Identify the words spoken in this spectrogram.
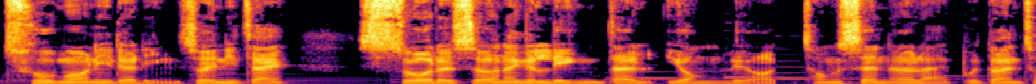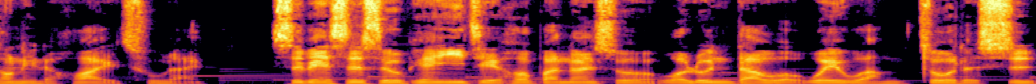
触摸你的灵，所以你在说的时候，那个灵的涌流从神而来，不断从你的话语出来。诗篇四十五篇一节后半段说：“我论到我为王做的事，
